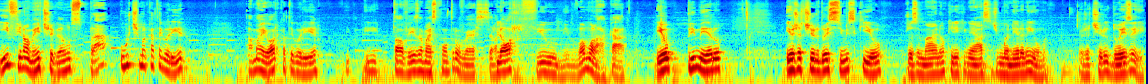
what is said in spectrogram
E finalmente chegamos para a última categoria, a maior categoria e, e talvez a mais controversa. Melhor filme. Vamos lá, cara. Eu primeiro, eu já tiro dois filmes que eu, Josimar, não queria que ganhasse de maneira nenhuma. Eu já tiro dois aí.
